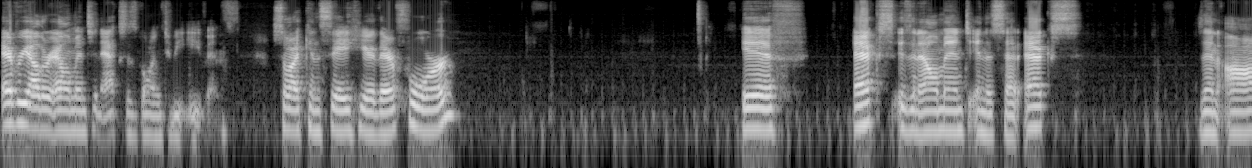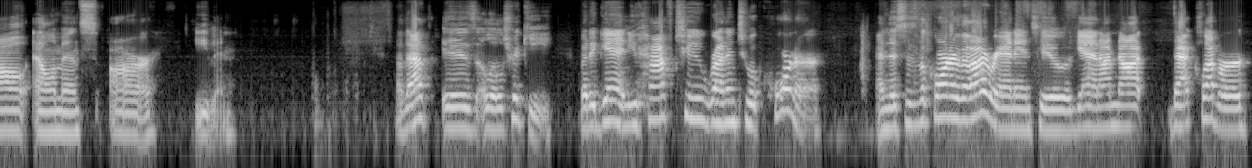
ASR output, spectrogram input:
every other element in x is going to be even. So I can say here, therefore, if x is an element in the set x, then all elements are even. Now that is a little tricky, but again, you have to run into a corner, and this is the corner that I ran into. Again, I'm not that clever.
